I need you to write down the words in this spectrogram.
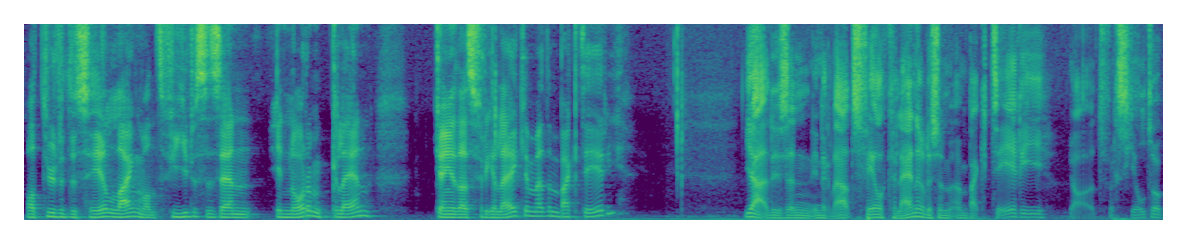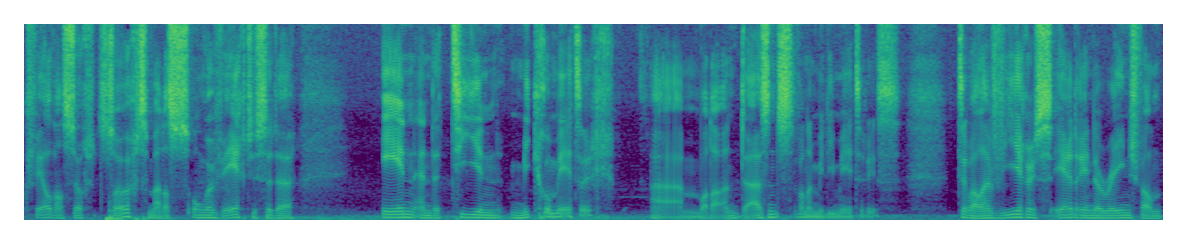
wat duurde dus heel lang, want virussen zijn enorm klein. Kan je dat vergelijken met een bacterie? Ja, die zijn inderdaad veel kleiner. Dus een, een bacterie, ja, het verschilt ook veel van soort tot soort, maar dat is ongeveer tussen de 1 en de 10 micrometer, um, wat dat een duizendste van een millimeter is. terwijl een virus eerder in de range van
